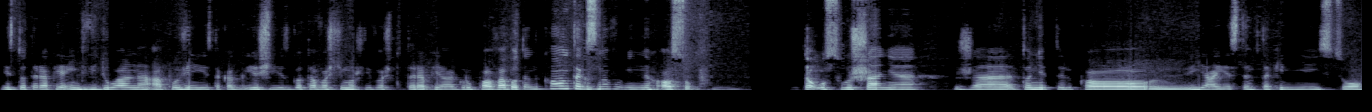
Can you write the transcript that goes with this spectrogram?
jest to terapia indywidualna, a później jest taka, jeśli jest gotowość i możliwość, to terapia grupowa, bo ten kontekst znowu innych osób. To usłyszenie, że to nie tylko ja jestem w takim miejscu,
